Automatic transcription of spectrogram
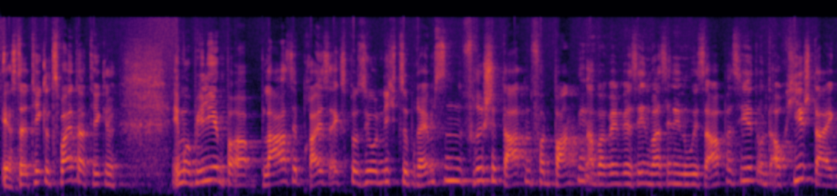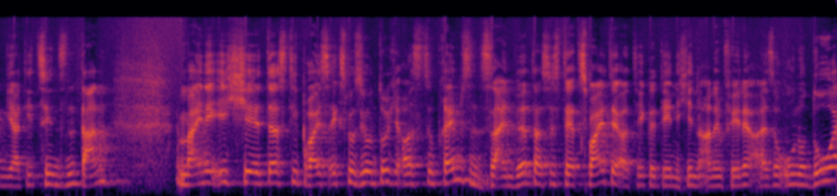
Erster Artikel, zweiter Artikel. Immobilienblase, Preisexplosion nicht zu bremsen, frische Daten von Banken, aber wenn wir sehen, was in den USA passiert und auch hier steigen ja die Zinsen, dann meine ich, äh, dass die Preisexplosion durchaus zu bremsen sein wird. Das ist der zweite Artikel, den ich Ihnen anempfehle. Also uno due.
